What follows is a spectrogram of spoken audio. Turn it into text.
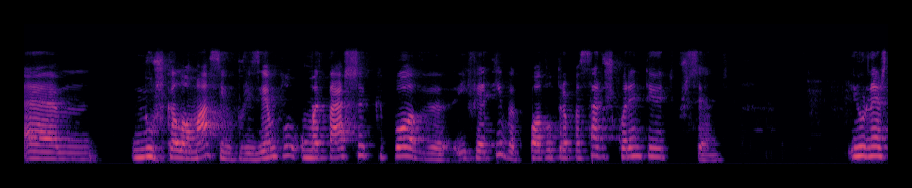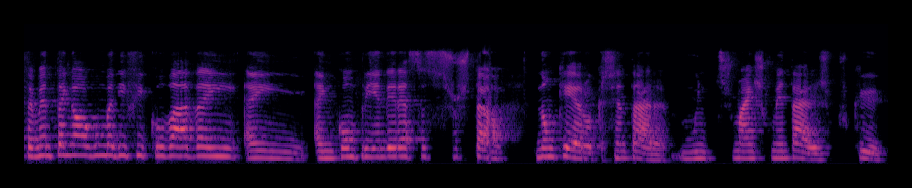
um, no escalão máximo, por exemplo, uma taxa que pode, efetiva, que pode ultrapassar os 48% e honestamente tenho alguma dificuldade em, em, em, compreender essa sugestão. Não quero acrescentar muitos mais comentários, porque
